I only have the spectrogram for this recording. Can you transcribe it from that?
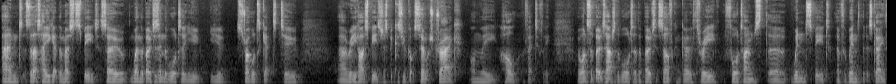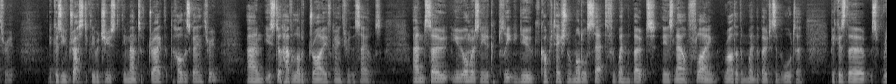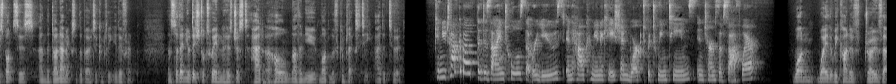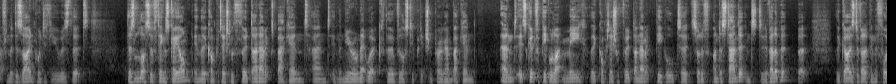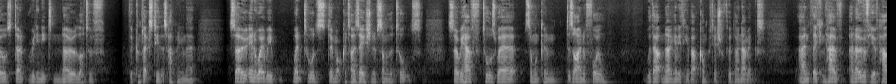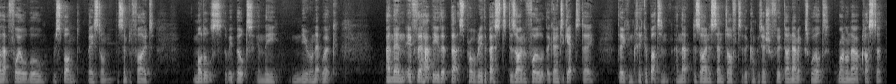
And so that's how you get the most speed. So when the boat is in the water, you, you struggle to get to uh, really high speeds just because you've got so much drag on the hull effectively. But once the boat's out of the water, the boat itself can go three, four times the wind speed of the wind that it's going through because you've drastically reduced the amount of drag that the hull is going through and you still have a lot of drive going through the sails. And so you almost need a completely new computational model set for when the boat is now flying rather than when the boat is in the water because the responses and the dynamics of the boat are completely different. And so then your digital twin has just had a whole other new model of complexity added to it. Can you talk about the design tools that were used and how communication worked between teams in terms of software? One way that we kind of drove that from the design point of view was that there's a lot of things going on in the computational fluid dynamics backend and in the neural network, the velocity prediction program backend. And it's good for people like me, the computational fluid dynamic people, to sort of understand it and to develop it. But the guys developing the foils don't really need to know a lot of the complexity that's happening there. So, in a way, we went towards democratization of some of the tools. So, we have tools where someone can design a foil without knowing anything about computational fluid dynamics. And they can have an overview of how that foil will respond based on the simplified models that we built in the neural network. And then if they're happy that that's probably the best design of foil that they're going to get today, they can click a button and that design is sent off to the computational fluid dynamics world, run on our cluster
